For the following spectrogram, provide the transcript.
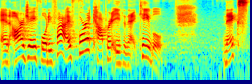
and RJ45 for a copper Ethernet cable. Next,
